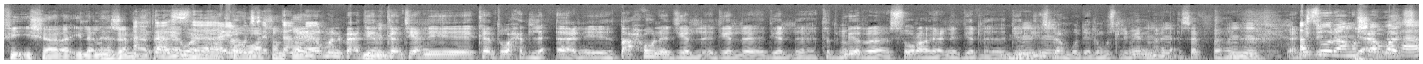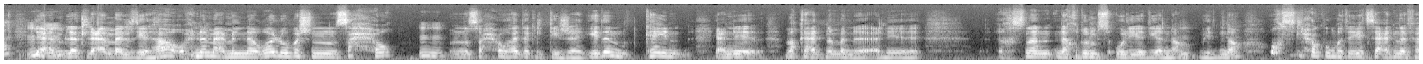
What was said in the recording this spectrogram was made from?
في إشارة إلى الهجمات على نيويورك وواشنطن ومن بعدين كانت يعني كانت واحد يعني طاحونة ديال ديال ديال تدمير الصورة يعني ديال ديال الإسلام وديال المسلمين مع الأسف. يعني الصورة مشوهة. اللي عملت العمل ديالها وحنا ما عملنا والو باش نصحوا نصحوا هذاك الاتجاه. اذا كاين يعني باقي عندنا من يعني خصنا ناخذوا المسؤولية ديالنا بيدنا وخص الحكومة هي تساعدنا في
